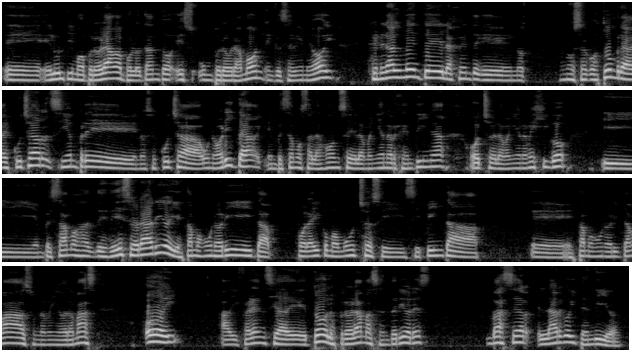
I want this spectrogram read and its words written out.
eh, el último programa, por lo tanto es un programón en que se viene hoy. Generalmente la gente que nos, nos acostumbra a escuchar siempre nos escucha una horita, empezamos a las 11 de la mañana Argentina, 8 de la mañana México y empezamos desde ese horario y estamos una horita, por ahí como mucho si, si pinta eh, estamos una horita más, una media hora más. Hoy, a diferencia de todos los programas anteriores, va a ser largo y tendido.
